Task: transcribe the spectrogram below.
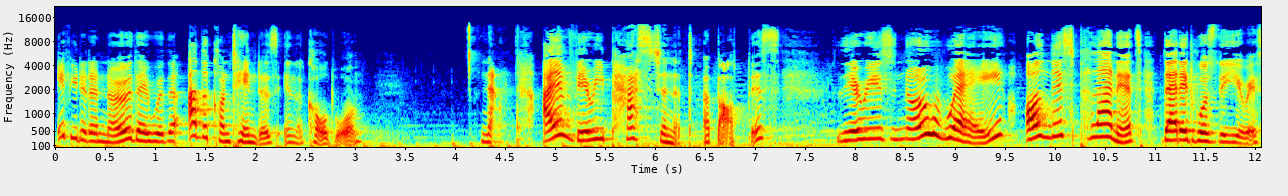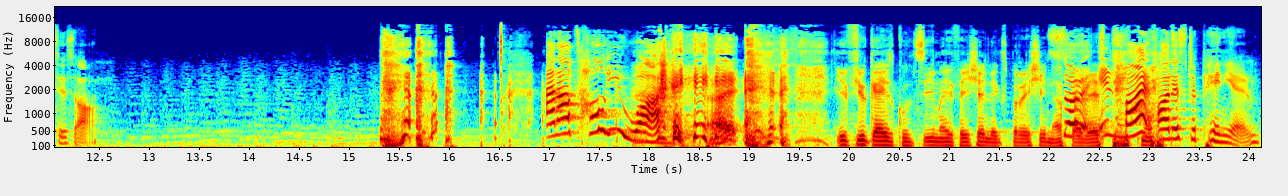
If you didn't know, they were the other contenders in the Cold War. Now, I am very passionate about this. There is no way on this planet that it was the USSR. and I'll tell you why. if you guys could see my facial expression after so, in my honest opinion,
